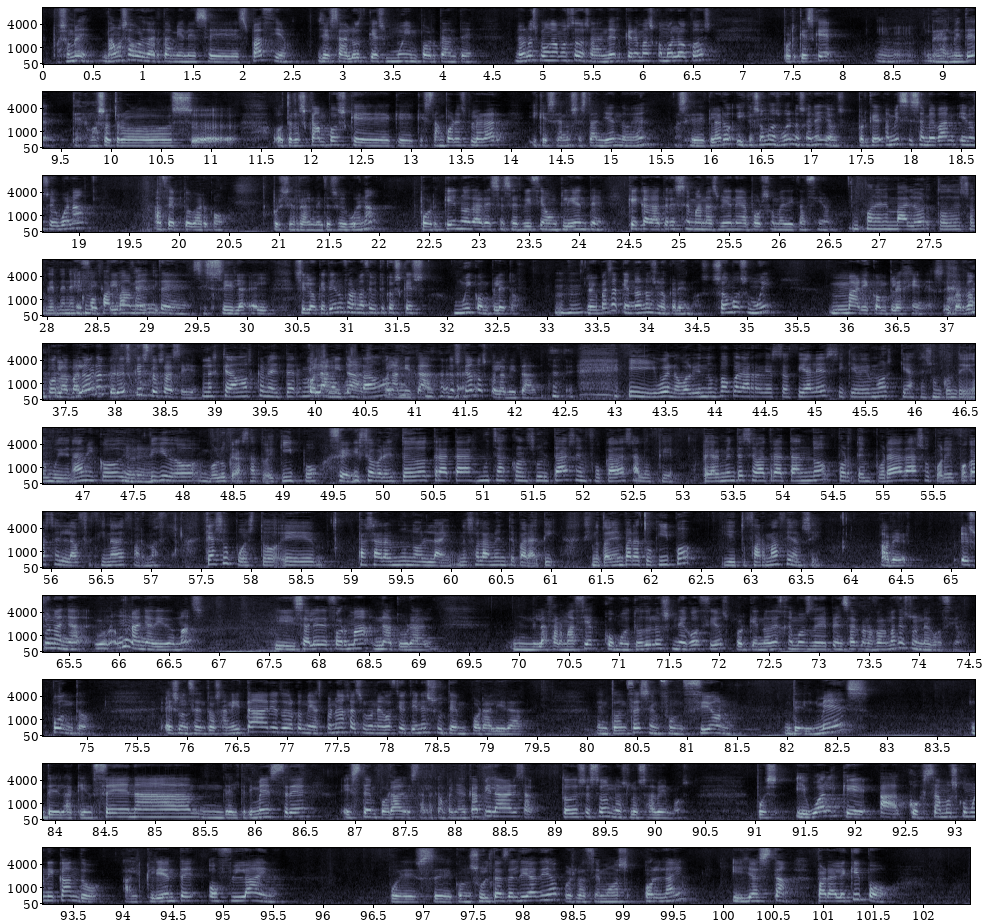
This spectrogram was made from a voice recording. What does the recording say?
Pues hombre, vamos a abordar también ese espacio de salud que es muy importante. No nos pongamos todos a vender cremas como locos, porque es que mm, realmente tenemos otros, eh, otros campos que, que, están por explorar y que se nos están yendo, ¿eh? así de claro, y que somos buenos en ellos. Porque a mí si se me van y no soy buena, acepto barco. Pero si realmente soy buena, ¿por qué no dar ese servicio a un cliente que cada tres semanas viene a por su medicación? Y poner en valor todo eso que tenéis como farmacéutico. Efectivamente, si, lo que tiene un farmacéutico es que es muy completo. Lo que pasa es que no nos lo creemos. Somos muy maricomplejines. Y perdón por la palabra, pero es que esto es así. Nos quedamos con el término. Con la mitad, con la mitad. Nos quedamos con la mitad. y bueno, volviendo un poco a las redes sociales, sí que vemos que haces un contenido muy dinámico, divertido, involucras a tu equipo y sobre todo tratas muchas consultas enfocadas a lo que realmente se va tratando por temporadas o por épocas en la oficina de farmacia. ¿Qué ha supuesto eh, pasar al mundo online? No solamente para ti, sino también para tu equipo y tu farmacia en sí. A ver, es un, añadido más y sale de forma natural. La farmacia, como todos los negocios, porque no dejemos de pensar que una farmacia es un negocio, punto. Es un centro sanitario, todo lo que me pero no deja de ser un negocio, tiene su temporalidad. Entonces, en función del mes, de la quincena, del trimestre, es temporal, está la campaña de capilares, todo eso nos lo sabemos. Pues igual que estamos comunicando al cliente offline, pues eh, consultas del día a día, pues lo hacemos online y ya está. Para el equipo,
